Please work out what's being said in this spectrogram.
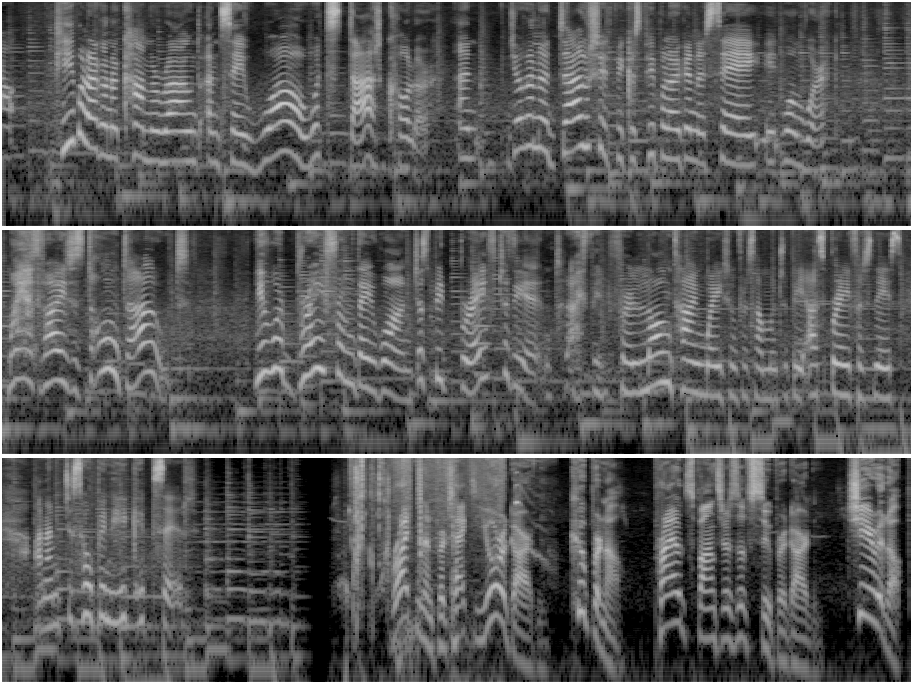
Now, people are going to come around and say, wow, what's that colour? And you're going to doubt it because people are going to say it won't work. My advice is don't doubt. You were brave from day one. Just be brave to the end. I've been for a long time waiting for someone to be as brave as this, and I'm just hoping he keeps it. Brighten and protect your garden. Cuprinol, proud sponsors of Super Garden. Cheer it up.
